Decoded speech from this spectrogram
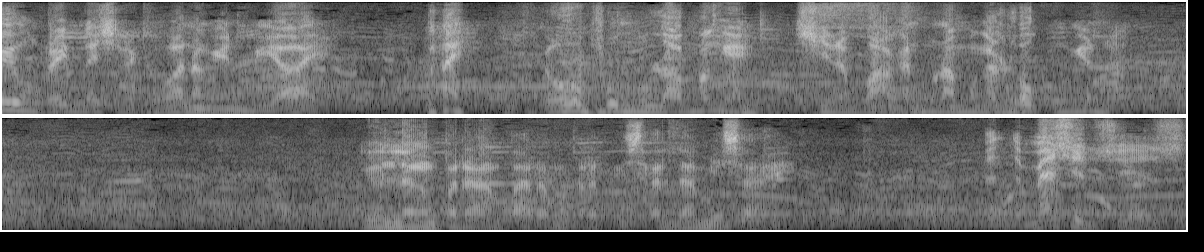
Ko yung raid na sinagawa ng NBI. Ay, kaupo mo lamang eh. Sinabakan mo ng mga lokong yun ah. Yun lang ang paraan para makarating sa kanila mensahe. And the message is,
